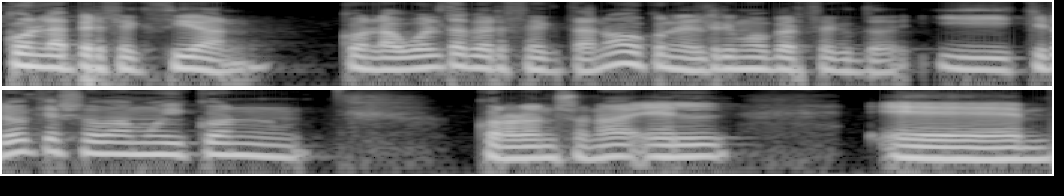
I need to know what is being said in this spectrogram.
con la perfección, con la vuelta perfecta, ¿no? O con el ritmo perfecto. Y creo que eso va muy con, con Alonso, ¿no? Él eh,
